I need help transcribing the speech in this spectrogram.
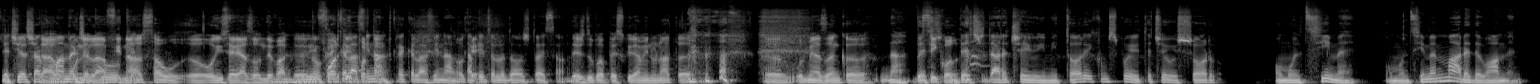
Deci el și da, acum merge la cu... final sau uh, o inserează undeva? Că nu, e cred foarte că la important. final, cred că la final, okay. capitolul 22 sau... Deci după pescuirea minunată uh, urmează încă da, deci, sequel. deci, dar ce e uimitor e cum spui, uite ce ușor o mulțime, o mulțime mare de oameni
